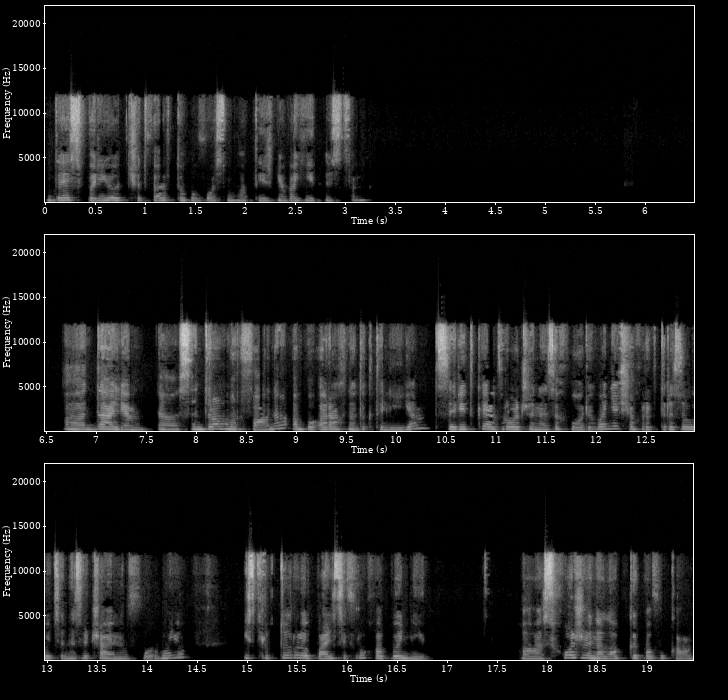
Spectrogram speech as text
десь в період 4-8 тижня вагітності. Далі синдром Морфана або арахнодактилія це рідке вроджене захворювання, що характеризується незвичайною формою, і структурою пальців рук або ніг, схожою на лапки павука.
